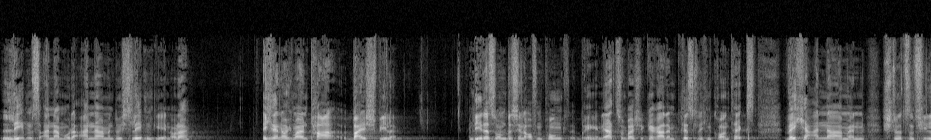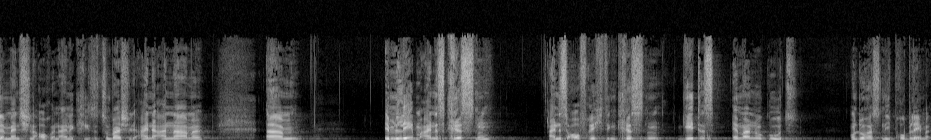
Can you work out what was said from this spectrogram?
Lebensannahmen oder Annahmen durchs Leben gehen, oder? Ich nenne euch mal ein paar Beispiele, die das so ein bisschen auf den Punkt bringen. Ja, zum Beispiel gerade im christlichen Kontext. Welche Annahmen stürzen viele Menschen auch in eine Krise? Zum Beispiel eine Annahme, ähm, im Leben eines Christen, eines aufrichtigen Christen, geht es immer nur gut und du hast nie Probleme.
